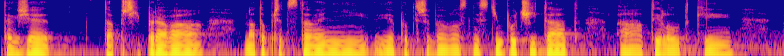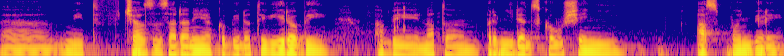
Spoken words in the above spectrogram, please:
takže ta příprava na to představení je potřeba vlastně s tím počítat a ty loutky mít včas zadaný jakoby do ty výroby, aby na ten první den zkoušení aspoň byli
